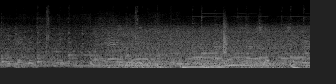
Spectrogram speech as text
Give you a good Yeah.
